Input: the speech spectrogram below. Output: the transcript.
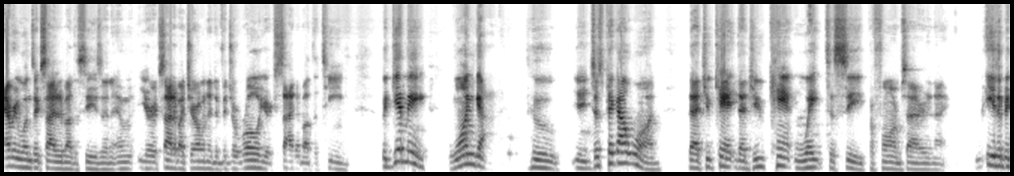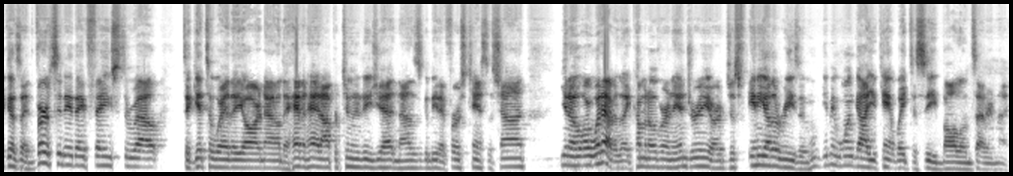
everyone's excited about the season, and you're excited about your own individual role. You're excited about the team, but give me one guy who you just pick out one that you can't that you can't wait to see perform Saturday night, either because of adversity they faced throughout to get to where they are now. They haven't had opportunities yet. Now this is gonna be their first chance to shine you know, or whatever, like coming over an injury or just any other reason. Give me one guy you can't wait to see ball on Saturday night.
